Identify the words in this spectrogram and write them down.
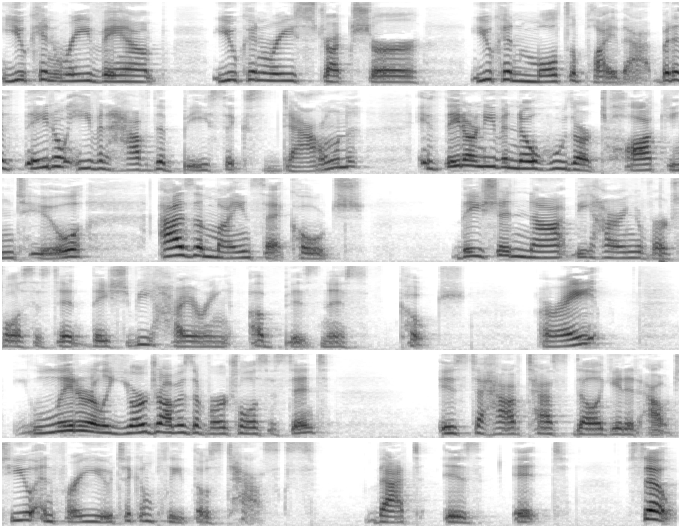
you can revamp, you can restructure, you can multiply that. But if they don't even have the basics down, if they don't even know who they're talking to, as a mindset coach, they should not be hiring a virtual assistant. They should be hiring a business coach. All right. Literally, your job as a virtual assistant is to have tasks delegated out to you and for you to complete those tasks. That is it. So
